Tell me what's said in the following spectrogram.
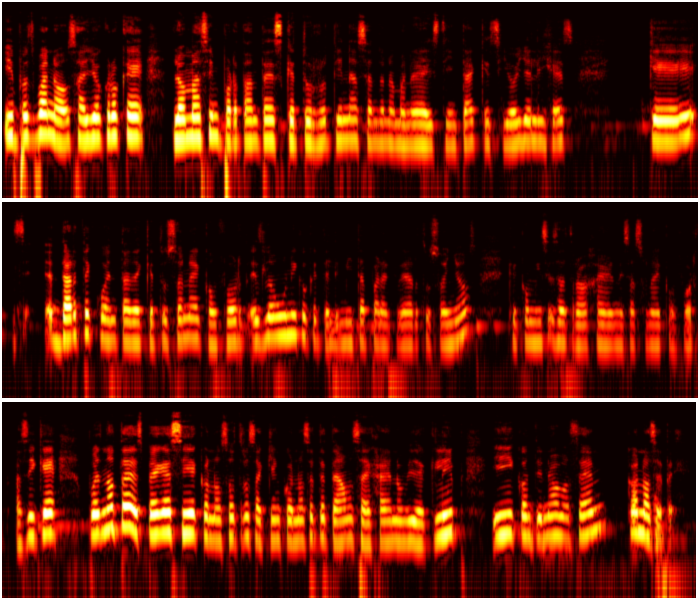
Y pues bueno, o sea, yo creo que lo más importante es que tus rutinas sean de una manera distinta, que si hoy eliges que darte cuenta de que tu zona de confort es lo único que te limita para crear tus sueños, que comiences a trabajar en esa zona de confort. Así que, pues no te despegues, sigue con nosotros aquí en Conócete, te vamos a dejar en un videoclip y continuamos en Conócete.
